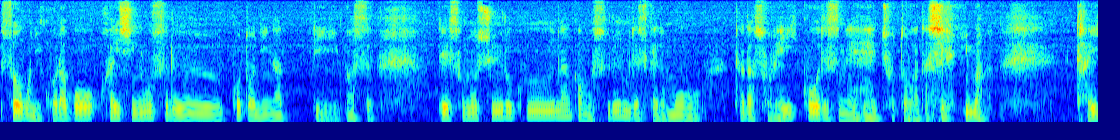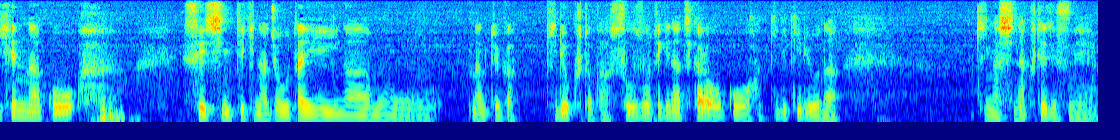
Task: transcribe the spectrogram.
相互にコラボ配信をすることになっています。でその収録なんかもするんですけどもただそれ以降ですね ちょっと私今大変なこう精神的な状態がもう何というか気力とか創造的な力をこう発揮できるような気がしなくてですね。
